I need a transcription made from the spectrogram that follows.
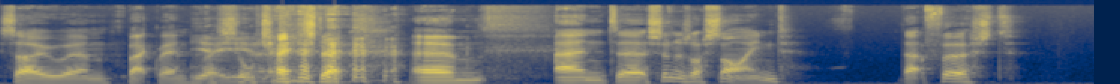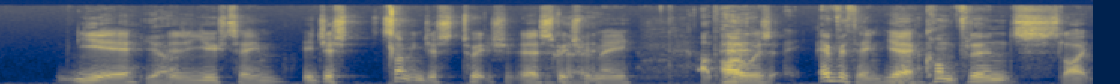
So um, back then, Yeah, it's all changed. that. um, and uh, as soon as I signed, that first year Yeah. as a youth team, it just something just twitched, uh, switched Okay. with me. I was everything, yeah, Yeah. confidence, like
